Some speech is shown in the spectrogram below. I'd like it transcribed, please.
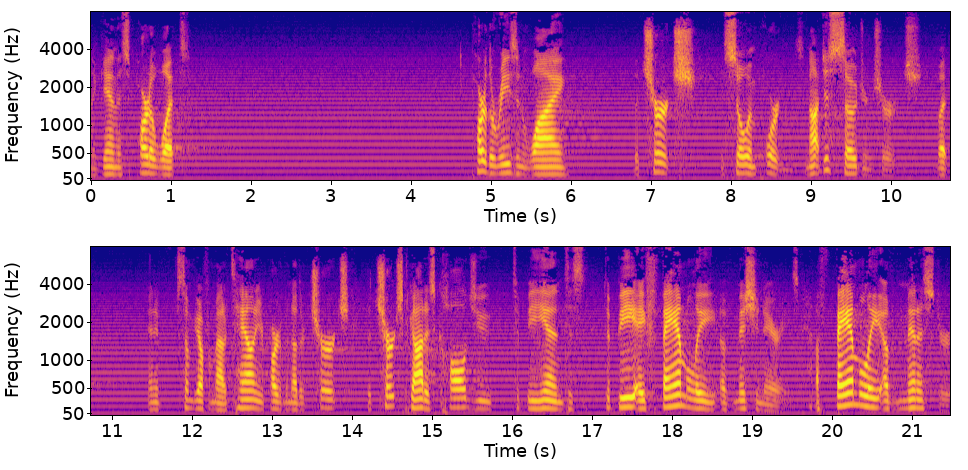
And again, it's part of what part of the reason why the church is so important. Not just Sojourn Church, but, and if some of y'all from out of town, you're part of another church, the church God has called you to be in, to, to be a family of missionaries, a family of ministers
